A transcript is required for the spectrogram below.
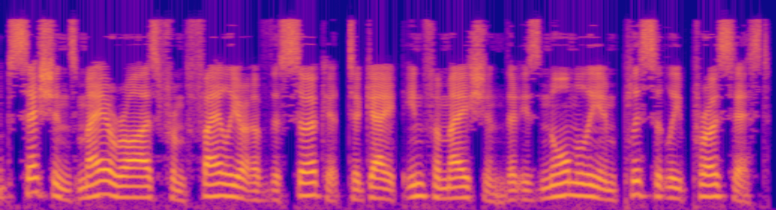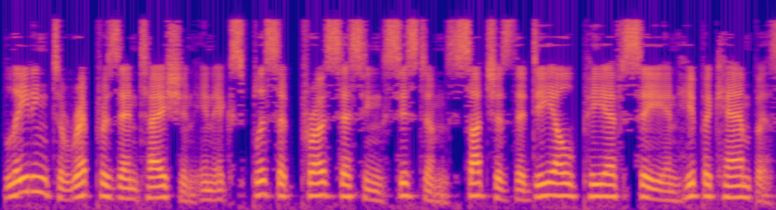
Obsessions may arise from failure of the circuit to gate information that is normally implicitly processed, leading to representation in explicit processing systems such as the DLPFC and hippocampus,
